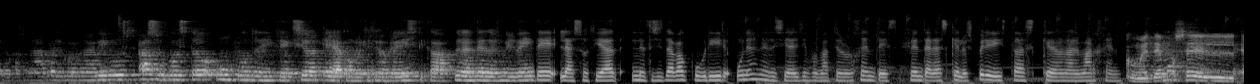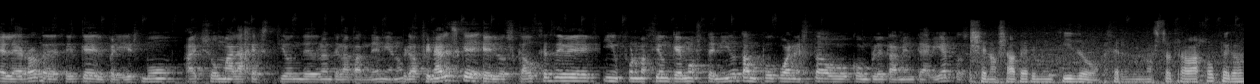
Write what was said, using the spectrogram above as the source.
ocasionada por el coronavirus ha supuesto un punto de inflexión en la comunicación periodística. Durante el 2020, la sociedad necesitaba cubrir unas necesidades de información urgentes, frente a las que los periodistas quedaron al margen. Cometemos el, el error de decir que el periodismo ha hecho mala gestión de, durante la pandemia, ¿no? pero al final es que los cauces de información que hemos tenido tampoco han estado completamente abiertos. Se nos ha permitido hacer nuestro trabajo, pero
